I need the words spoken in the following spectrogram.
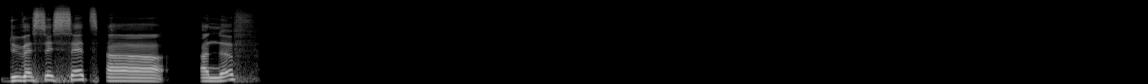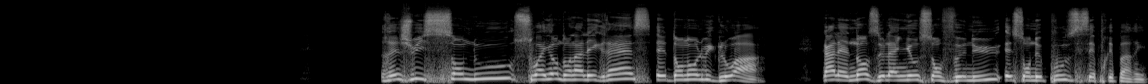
du verset 7 à, à 9. Réjouissons-nous, soyons dans l'allégresse et donnons-lui gloire, car les noces de l'agneau sont venues et son épouse s'est préparée.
